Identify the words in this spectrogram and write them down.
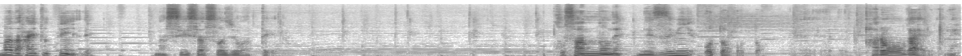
まだ入っとってんやで。まあ水槽掃除終わったけど古参のねネズミ男と、えー、太郎ガエルがね。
